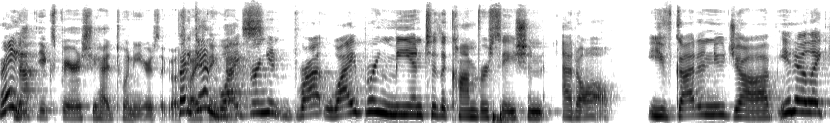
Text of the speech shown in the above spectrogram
Right. Not the experience she had 20 years ago. But so again, why bring it, why bring me into the conversation at all? You've got a new job you know like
